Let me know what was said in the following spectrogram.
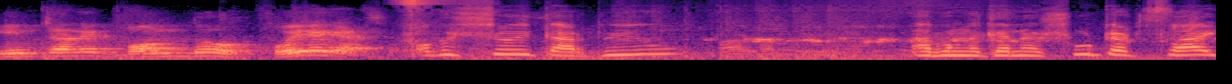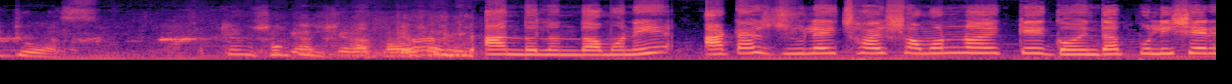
ইন্টারনেট বন্ধ হয়ে গেছে। অবশ্যই কারফিউ এবং এখানে শুট এট সাইটও আছে। আন্দোলন দমনে আটাশ জুলাই ছয় সমন্বয়কে গোয়েন্দা পুলিশের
